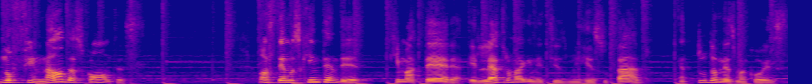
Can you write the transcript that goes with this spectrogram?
no final das contas, nós temos que entender que matéria, eletromagnetismo e resultado é tudo a mesma coisa.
